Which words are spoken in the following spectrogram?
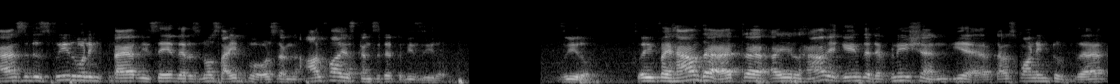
as it is free rolling tire, we say there is no side force, and alpha is considered to be zero. Zero. So if I have that, uh, I will have again the definition here corresponding to the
